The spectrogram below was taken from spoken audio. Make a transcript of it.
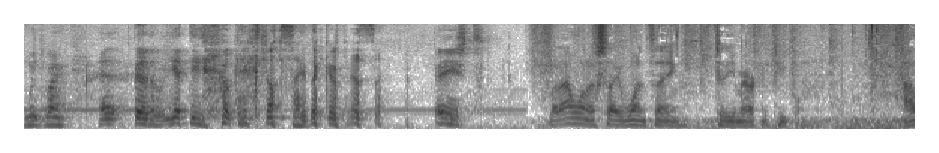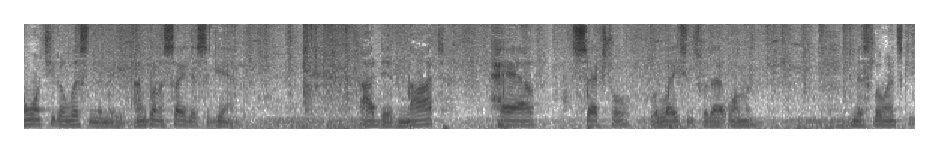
Muito bem. Uh, Pedro, e a ti, o que é que não sai da cabeça? É isto. But I want to say one thing to the American people. I want you to listen to me. I'm going to say this again. I did not have sexual relations with that woman, Miss Lewinsky.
